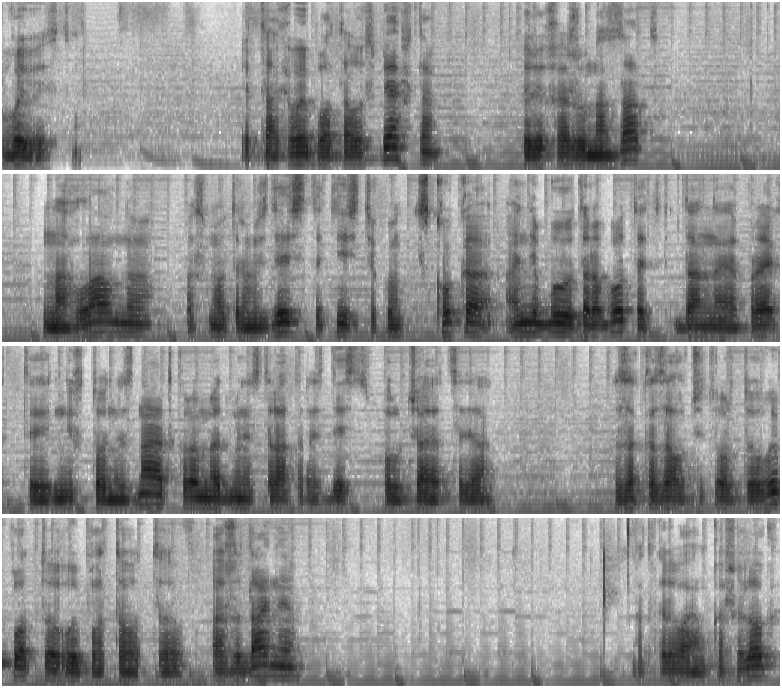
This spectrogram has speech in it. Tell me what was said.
вывести. Итак, выплата успешна. Перехожу назад. На главную. Посмотрим здесь статистику. Сколько они будут работать, данные проекты никто не знает, кроме администратора. Здесь получается я заказал четвертую выплату. Выплата вот э, в ожидании. Открываем кошелек.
